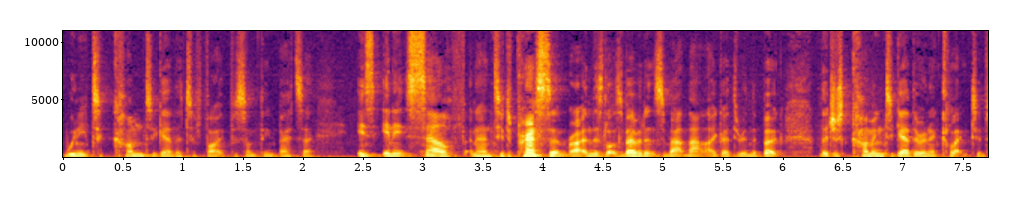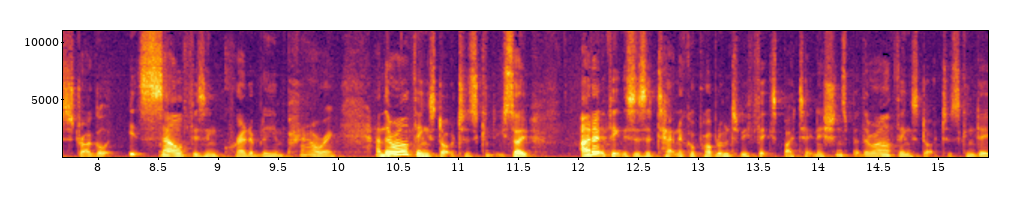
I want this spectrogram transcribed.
we need to come together to fight for something better, is in itself an antidepressant, right? And there's lots of evidence about that, that I go through in the book, that just coming together in a collective struggle itself is incredibly empowering. And there are things doctors can do. So I don't think this is a technical problem to be fixed by technicians, but there are things doctors can do.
